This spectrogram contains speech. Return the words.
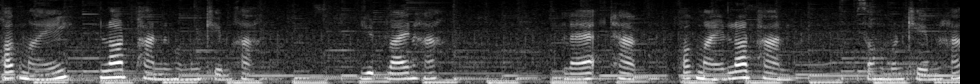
ควักไหมลอดผ่านหนึ่งหัวมุมเข็มค่ะ ยึดไว้นะคะ และถัก วักไหมลอดผ่าน2หัวมุมเข็มนะคะ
